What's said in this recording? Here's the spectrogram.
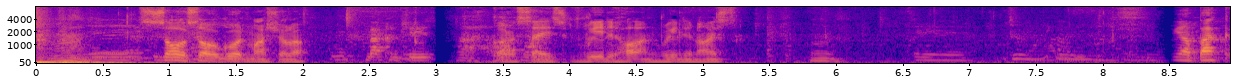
Mm. So, so good, mashallah. Mac and cheese. Gotta say, it's really hot and really nice. Mm. We are back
